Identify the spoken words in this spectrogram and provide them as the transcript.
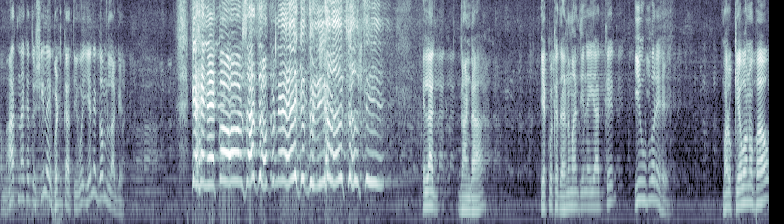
આમ હાથ નાખે તો સિલાઈ ભટકાતી હોય એને ગમ લાગે कहने को सच अपने एक दुनिया चलती એલા ગાંડા, એક વખત હનુમાનજીને યાદ કરી એ ઊભો રહે. મારો કહેવાનો ભાવ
